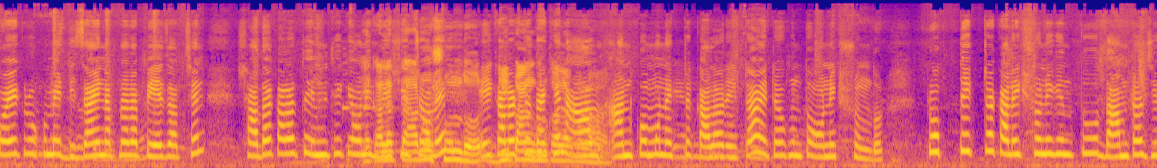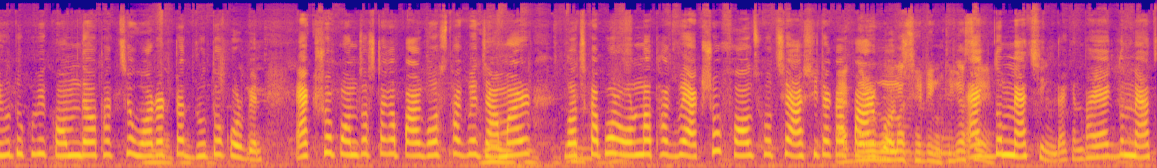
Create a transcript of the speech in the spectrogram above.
কয়েক রকমের ডিজাইন আপনারা পেয়ে যাচ্ছেন। সাদা কালার তো এমনি থেকে অনেক বেশি চলে। এই কালারটা দেখেন হয়। আনকমন একটা কালার এটা এটাও কিন্তু অনেক সুন্দর। প্রত্যেকটা কালেকশনে কিন্তু দামটা যেহেতু খুবই কম দেওয়া থাকছে অর্ডারটা দ্রুত করবেন। একশো পঞ্চাশ টাকা পার গজ থাকবে জামার গজ কাপড় ওড়না থাকবে একশো ফলস হচ্ছে আশি টাকা পার গজ। একদম ম্যাচিং দেখেন ভাই একদম ম্যাচ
